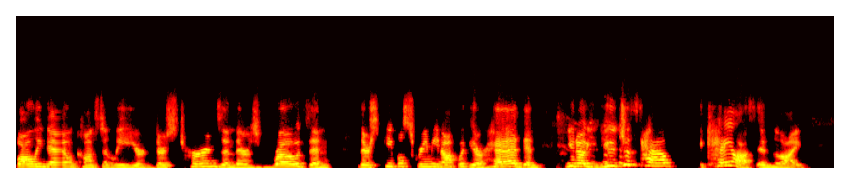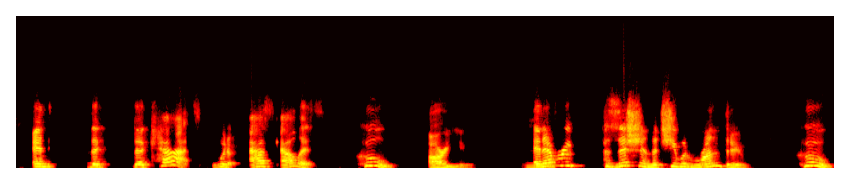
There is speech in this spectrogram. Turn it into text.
falling down constantly. You're there's turns and there's roads and there's people screaming off with your head. And you know you just have chaos in life. And the the cat would ask alice who are you? And Mm-hmm. every position that she would run through who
